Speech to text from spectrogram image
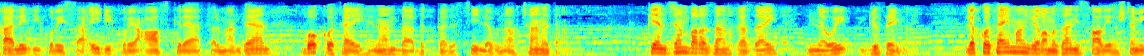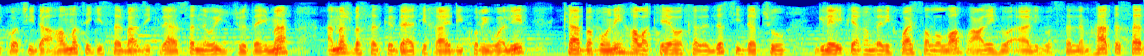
خالیدی کوڕی سەعیدی کوڕی عاس کرایە فەرماندەیان بۆ کۆتایی هێنان بە بتپەرستی لەو ناوچانەدا. پێنجەم بەڕێزان غەزای نەوەی جوزەیمە لە کۆتایی مانگی ڕەمەزانی ساڵی هەشتەمی کۆچیدا هەڵمەتێکی سەربازی کرایە سەر نەوەی جوزەیمە ئەمەش بە سەرکردایەتی خالیدی کوڕی وەلید کە بە بۆنەی هەڵەکەیەوە کە لە دەستی دەرچوو گلەیی پێغەمبەری خوای صلی الله علیه و آله و سلم هاتە سەر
